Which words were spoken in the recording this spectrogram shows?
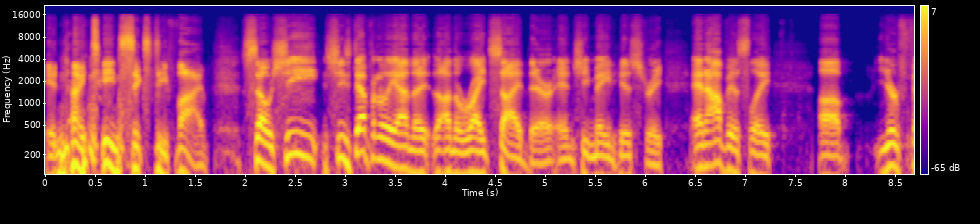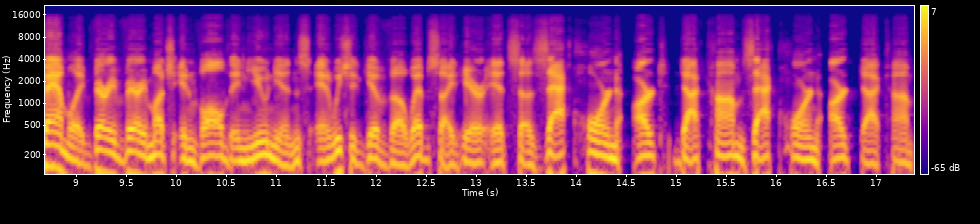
in 1965. So she she's definitely on the on the right side there, and she made history. And obviously, uh, your family very very much involved in unions, and we should give a website here. It's uh, zachhornart.com. Zachhornart.com.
